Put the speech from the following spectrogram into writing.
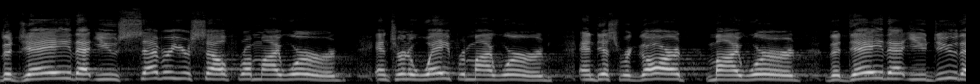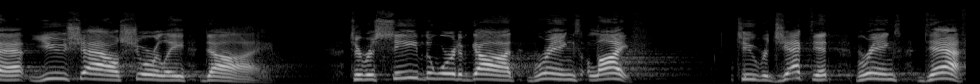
the day that you sever yourself from my word and turn away from my word and disregard my word, the day that you do that, you shall surely die. To receive the word of God brings life. To reject it brings death.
